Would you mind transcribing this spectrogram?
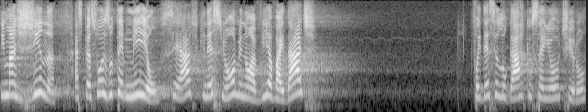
Imagina, as pessoas o temiam. Você acha que nesse homem não havia vaidade? Foi desse lugar que o Senhor o tirou.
